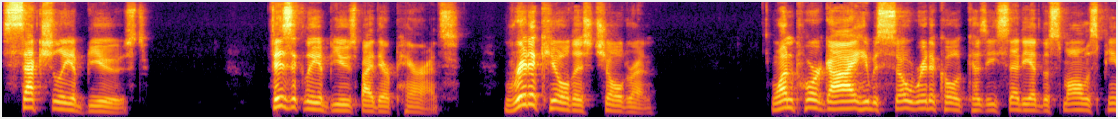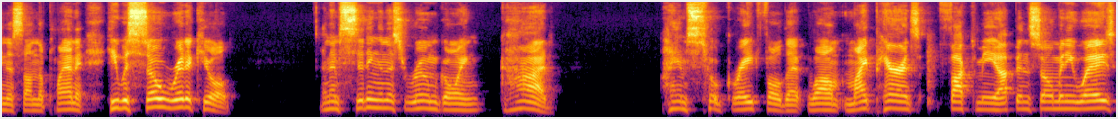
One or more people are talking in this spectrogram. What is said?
Sexually abused. Physically abused by their parents. Ridiculed as children. One poor guy he was so ridiculed because he said he had the smallest penis on the planet. He was so ridiculed. And i'm sitting in this room going god I am so grateful that while my parents fucked me up in so many ways,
